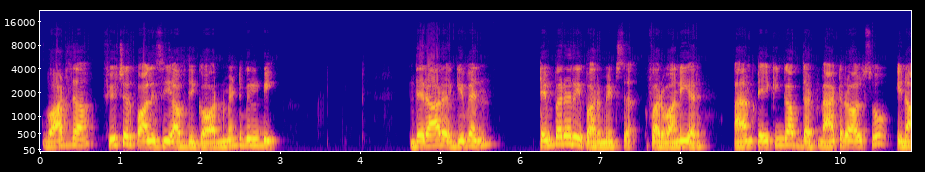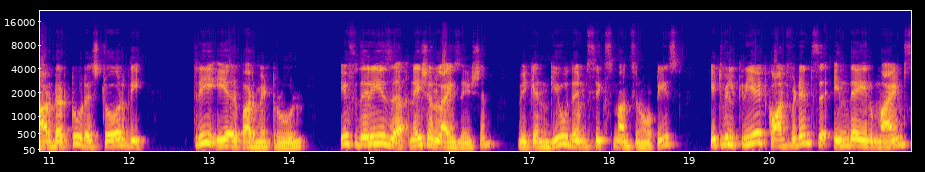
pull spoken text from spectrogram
what the future policy of the government will be. There are given temporary permits for one year. I am taking up that matter also in order to restore the three year permit rule. If there is a nationalization, we can give them six months notice. It will create confidence in their minds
